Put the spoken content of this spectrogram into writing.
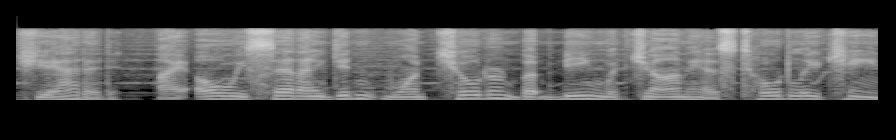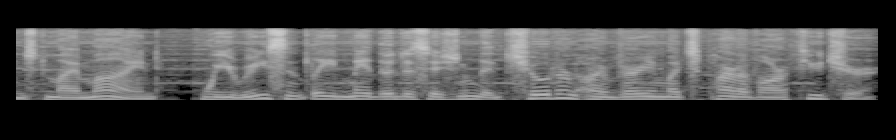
She added, I always said I didn't want children but being with John has totally changed my mind, we recently made the decision that children are very much part of our future.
